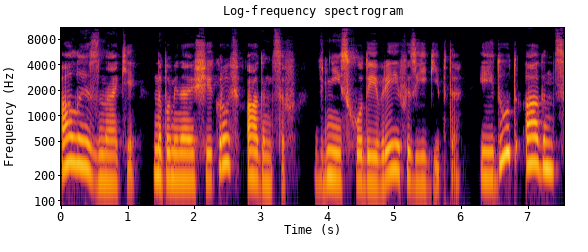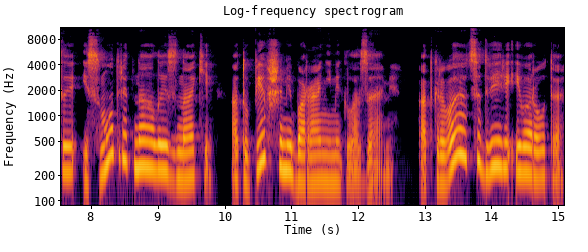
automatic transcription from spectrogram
алые знаки, напоминающие кровь агнцев, в дни исхода евреев из Египта. И идут агнцы и смотрят на алые знаки отупевшими бараньими глазами. Открываются двери и ворота,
